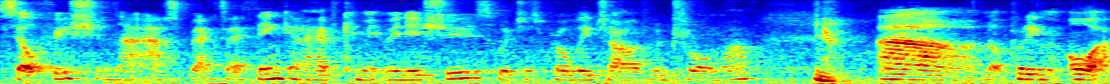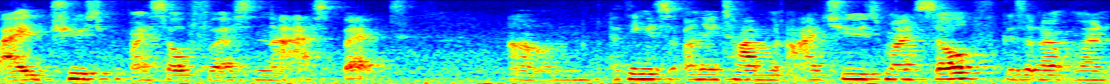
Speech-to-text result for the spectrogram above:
selfish in that aspect, I think. I have commitment issues, which is probably childhood trauma. uh, not putting, or I choose to put myself first in that aspect. Um, I think it's the only time when I choose myself because I don't want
